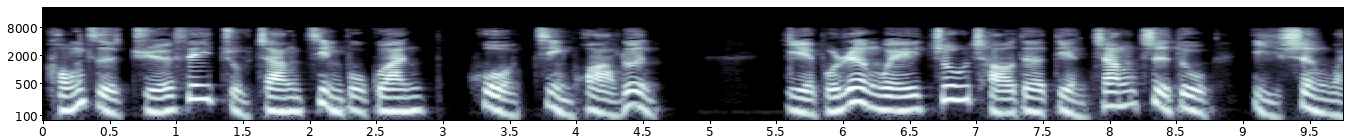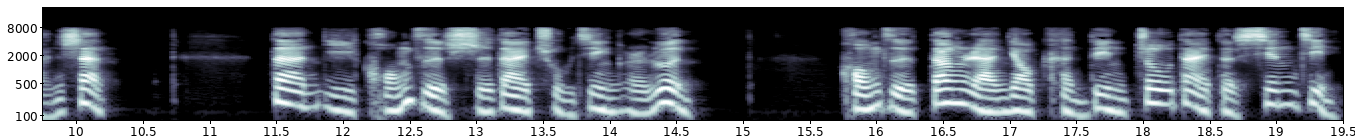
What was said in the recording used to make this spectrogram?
孔子绝非主张进步观或进化论，也不认为周朝的典章制度已甚完善。但以孔子时代处境而论，孔子当然要肯定周代的先进，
